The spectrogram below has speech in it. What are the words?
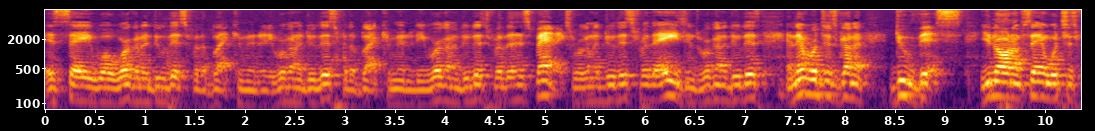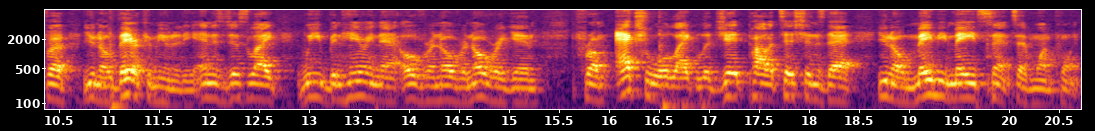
is say, well, we're going to do this for the black community. We're going to do this for the black community. We're going to do this for the Hispanics. We're going to do this for the Asians. We're going to do this. And then we're just going to do this. You know what I'm saying? Which is for, you know, their community. And it's just like we've been hearing that over and over and over again from actual like legit politicians that you know maybe made sense at one point.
